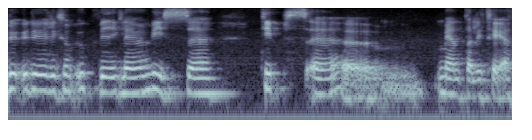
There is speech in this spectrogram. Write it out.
det, det liksom uppviglar en viss eh, tipsmentalitet. Eh,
